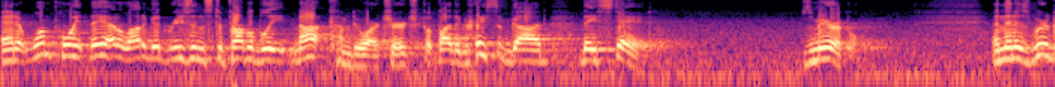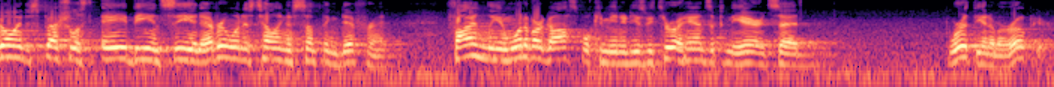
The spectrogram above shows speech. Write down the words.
And at one point, they had a lot of good reasons to probably not come to our church, but by the grace of God, they stayed. It was a miracle. And then as we're going to specialist A, B, and C, and everyone is telling us something different, finally, in one of our gospel communities, we threw our hands up in the air and said, We're at the end of our rope here.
